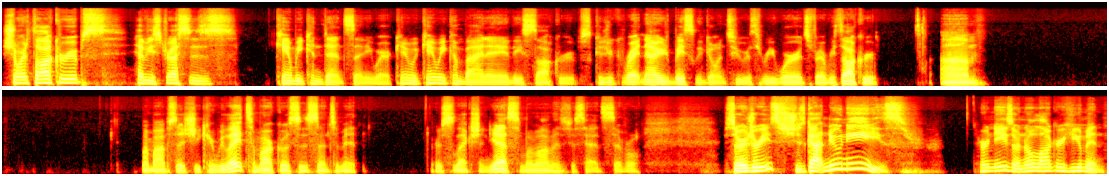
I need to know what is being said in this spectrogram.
short thought groups, heavy stresses, can we condense anywhere? Can we can we combine any of these thought groups? Because right now you're basically going two or three words for every thought group. Um, my mom says she can relate to Marcos's sentiment or selection. Yes, my mom has just had several surgeries. She's got new knees. Her knees are no longer human.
